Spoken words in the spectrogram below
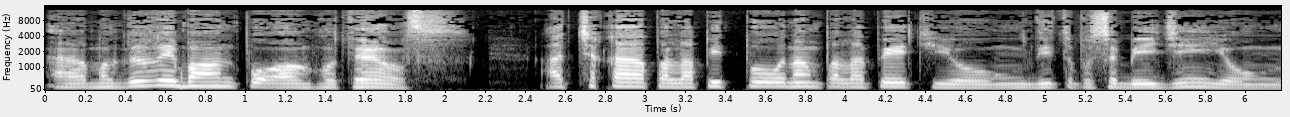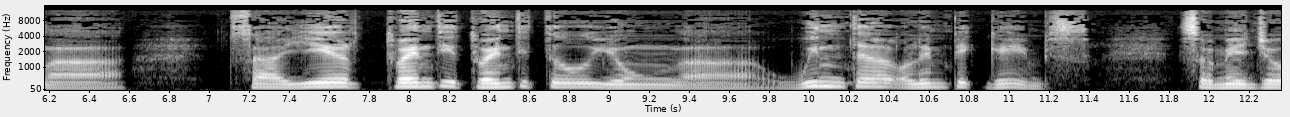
uh, magre-rebound po ang hotels. At saka palapit po ng palapit yung dito po sa Beijing, yung uh, sa year 2022, yung uh, Winter Olympic Games. So medyo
